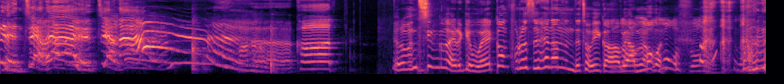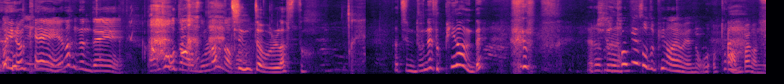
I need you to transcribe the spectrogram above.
흔치 않아, 흔치 않아. 컷. 여러분 친구가 이렇게 웰컴 프루트를 해놨는데 저희가 왜 안 먹었? 안 먹었어. 나는 이렇게 해놨는데 안 먹었잖아. 몰랐나 봐. 진짜 몰랐어. 나 지금 눈에서 피 나는데? 진짜 여러분 턱에서도 피나요 얘는. 어, 턱안 빨갛는데?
